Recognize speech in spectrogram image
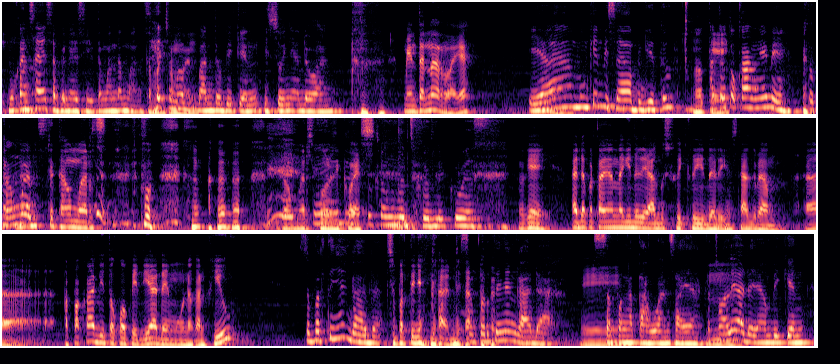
Bukan saya sebenarnya sih, teman-teman. Saya cuma bantu bikin isunya doang. Maintainer lah ya. Ya, mungkin bisa begitu. Oke. Atau tukang ini, tukang merch. Tukang merch. Tukang merch pull request. Tukang merch pull request. Oke, ada pertanyaan lagi dari Agus Fikri dari Instagram. Eh, apakah di Tokopedia ada yang menggunakan view? Sepertinya nggak ada. Sepertinya nggak ada. Sepertinya nggak ada. Iya. Sepengetahuan saya. Kecuali ada yang bikin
